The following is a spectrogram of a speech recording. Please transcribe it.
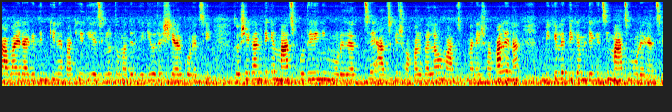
বাবা এর আগের দিন কিনে পাঠিয়ে দিয়েছিল, তোমাদের ভিডিওতে শেয়ার করেছি। তো সেখান থেকে মাছ প্রতিদিনই মরে যাচ্ছে। আজকে সকালবেলাও মাছ মানে সকালে না, বিকেলের দিকে আমি দেখেছি মাছ মরে গেছে।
